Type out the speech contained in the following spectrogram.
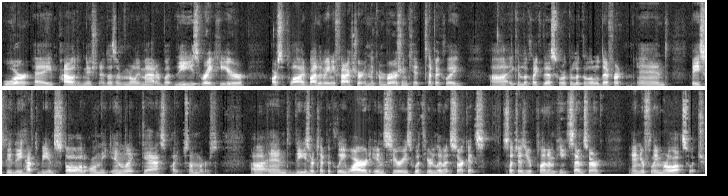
or a pilot ignition. It doesn't really matter, but these right here are supplied by the manufacturer in the conversion kit typically. Uh, it could look like this or it could look a little different and basically they have to be installed on the inlet gas pipe somewheres. Uh, and these are typically wired in series with your limit circuits such as your plenum heat sensor and your flame rollout switch.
